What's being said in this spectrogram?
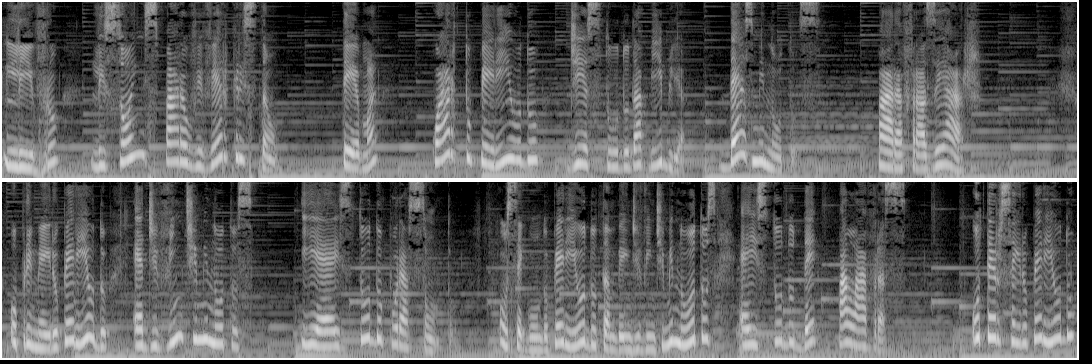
Livro Lições para o Viver Cristão. Tema: Quarto período de estudo da Bíblia. 10 minutos. Parafrasear. O primeiro período é de 20 minutos e é estudo por assunto. O segundo período, também de 20 minutos, é estudo de palavras. O terceiro período,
